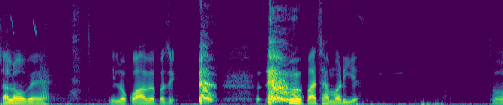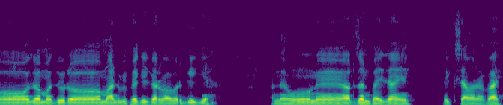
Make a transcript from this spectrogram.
ચાલો હવે એ લોકો આવે પછી પાછા મળીએ. તો જો મજૂર માંડવી ભેગી કરવા વર્ગી ગયા અને હું ને અર્જનભાઈ જાય, રિક્ષાવાળા ભાઈ.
